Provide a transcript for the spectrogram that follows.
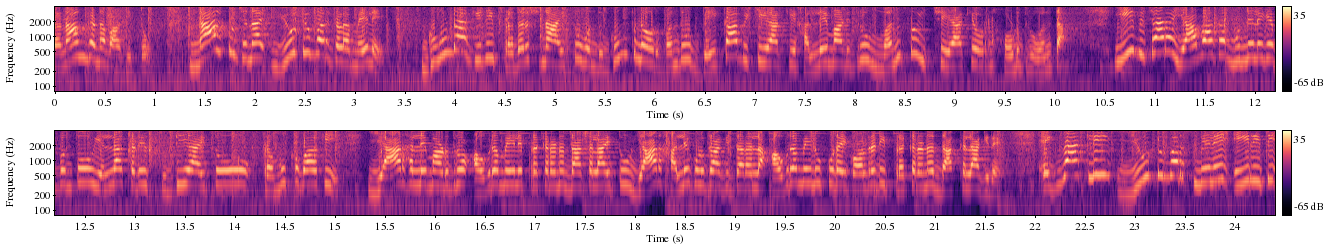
ರಣಾಂಗಣವಾಗಿತ್ತು. ನಾಲ್ಕು ಜನ ಯೂಟ್ಯೂಬರ್ಗಳ ಮೇಲೆ ಗೂಂಡಾಗಿರಿ ಪ್ರದರ್ಶನ ಆಯಿತು. ಒಂದು ಗುಂಪಿನವರು ಬಂದು ಬೇಕಾಬಿಟ್ಟಿ ಹಾಕಿ ಹಲ್ಲೆ ಮಾಡಿದ್ರು, ಮನಸ್ಸು ಇಚ್ಛೆ ಯಾಕೆ ಅವ್ರನ್ನ ಹೊಡೆದ್ರು ಅಂತ. ಈ ವಿಚಾರ ಯಾವಾಗ ಮುನ್ನೆಲೆಗೆ ಬಂತೋ, ಎಲ್ಲ ಕಡೆ ಸುದ್ದಿ ಆಯ್ತೋ, ಪ್ರಮುಖವಾಗಿ ಯಾರು ಹಲ್ಲೆ ಮಾಡಿದ್ರು, ಅವರ ಮೇಲೆ ಪ್ರಕರಣ ದಾಖಲಾಯಿತು, ಯಾರು ಹಲ್ಲೆಗೊಳಗಾಗಿದ್ದಾರಲ್ಲ, ಅವರ ಮೇಲೂ ಕೂಡ ಈಗ ಆಲ್ರೆಡಿ ಪ್ರಕರಣ ದಾಖಲಾಗಿದೆ. ಎಕ್ಸಾಕ್ಟ್ಲಿ ಯೂಟ್ಯೂಬರ್ಸ್ ಮೇಲೆ ಈ ರೀತಿ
